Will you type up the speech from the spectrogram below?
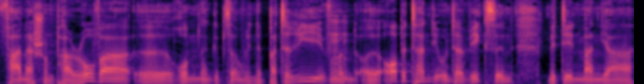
fahren da schon ein paar Rover äh, rum, dann gibt's da irgendwie eine Batterie von mhm. äh, Orbitern, die unterwegs sind, mit denen man ja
